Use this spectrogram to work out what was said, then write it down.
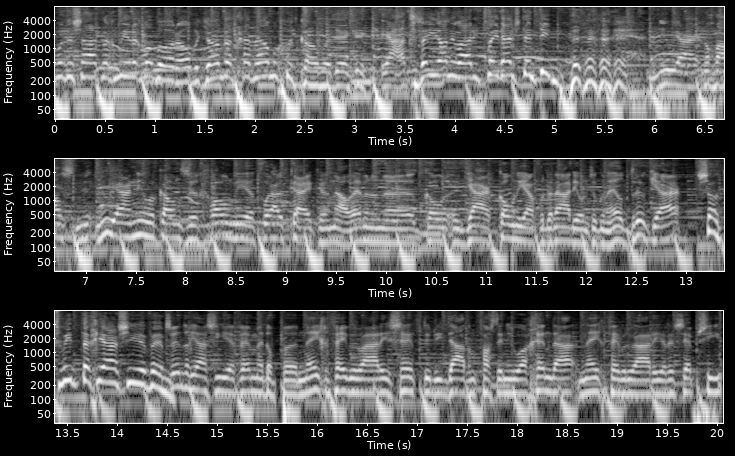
Zo komen we de zaterdagmiddag wel door, Albert-Jan. Dat gaat helemaal goed komen, denk ik. Ja, het is 2 januari 2010. Nieuwjaar, nogmaals, nieuw- nieuwjaar, nieuwe kansen. Gewoon weer vooruitkijken. Nou, we hebben een, eh, een jaar, komende jaar voor de radio natuurlijk een heel druk jaar. Zo, 20 jaar CFM. 20 jaar CFM met op eh, 9 februari. Zet u die datum vast in uw agenda. 9 februari receptie.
